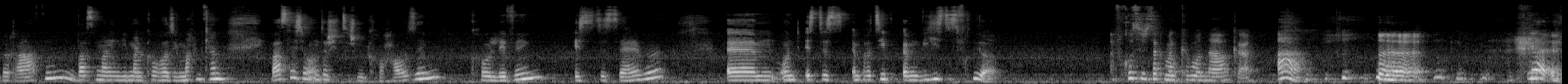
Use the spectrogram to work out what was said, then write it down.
beraten, was man, wie man Co-Housing machen kann. Was ist der Unterschied zwischen Co-Housing, Co-Living ist dasselbe. Ähm, und ist es im Prinzip, ähm, wie hieß das früher? Auf Russisch sagt man Kommunalka. Ah. Geil.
